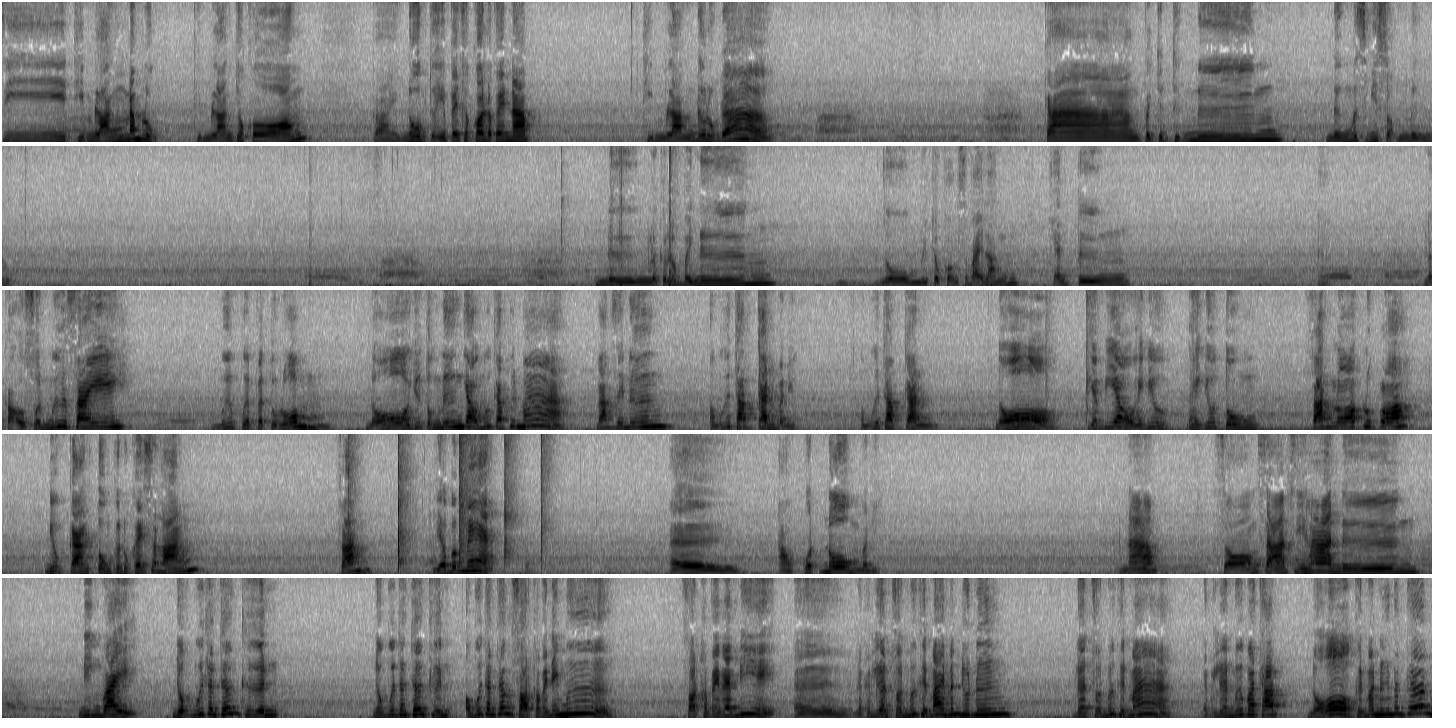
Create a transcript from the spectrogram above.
สี่ทิมหลังน้ำลูกทิมหลังเจ้าของไปโน้มตัวเองไปสักก้อนแล้วค่อยนับ ทิมหลังเด้อลูกเด้อกลางไปจนถึงหนึ่งหนึ่งมันสิมีสองหนึ่งลูกหนึ่งแล้วก็ลงไปหนึ่งโน้มไปเจ้าของสบายหลัง แขนตึง แล้วก็เอาส่วนมือใส่ มือเปิดประตูลมโนอยู่ตรงนึงอย่าเอามือกลับขึ้นมาวางใส่หนึง เอามือทับกันมานี่เอามือทับกัน โนอย่าเบี้ยวให้นิ้วให้นิ้วตรงฟังล้อลูกล้อนิ้วกลางตรงกระดูกไขสันหลัง ฟัง เดี๋ยวเบิ่งแม่ เออ เอากดโน้มมาดิ น้ำสองสามสี่ห้าหนึ่ง นิ่งไว้ ยกมือทั้งเทิงคืน ยกมือทั้งเทิงคืน เอามือทั้งเทิงสอดเข้าไปในมือ สอดเข้าไปแบบนี้ เออ แล้วก็เลื่อนส่วนมือขึ้นมามันอยู่หนึ่งเลื่อนส่วนมือขึ้นมา แล้วก็เลื่อนมือมาทับ โน ขึ้นมาหนึ่งทั้งเทิง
